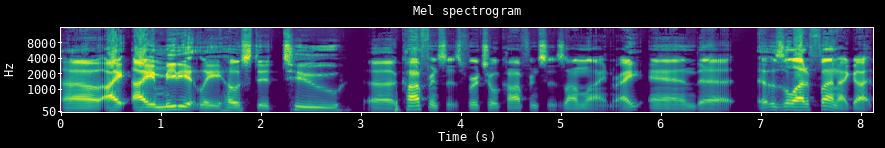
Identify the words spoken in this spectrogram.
I, I immediately hosted two uh, conferences, virtual conferences online, right? And uh, it was a lot of fun. I got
